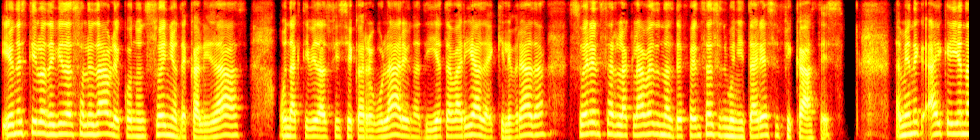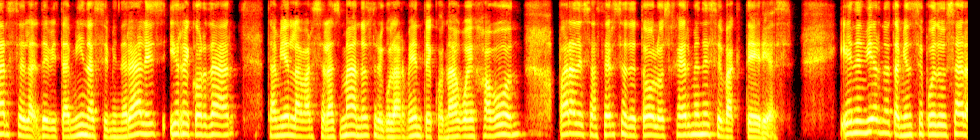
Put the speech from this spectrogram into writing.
Y un estilo de vida saludable con un sueño de calidad, una actividad física regular y una dieta variada, equilibrada, suelen ser la clave de unas defensas inmunitarias eficaces. También hay que llenarse de vitaminas y minerales y recordar también lavarse las manos regularmente con agua y jabón para deshacerse de todos los gérmenes y bacterias. Y en invierno también se puede usar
